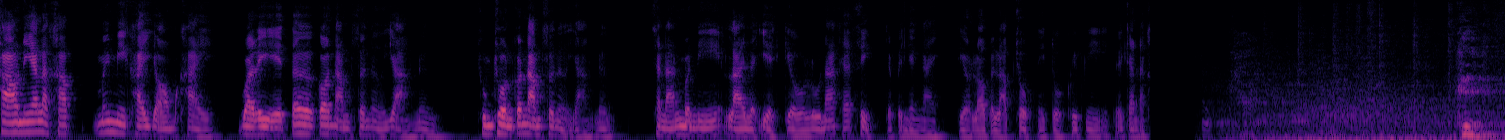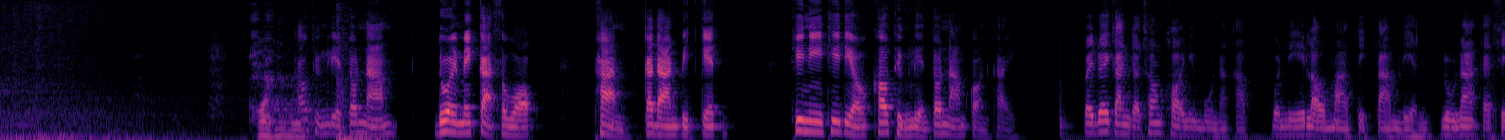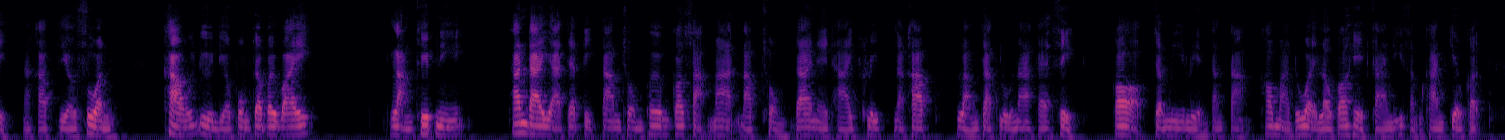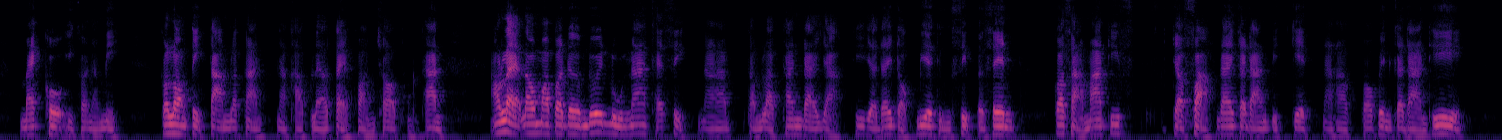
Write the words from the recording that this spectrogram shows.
คราวนี้แหละครับ ไม่มีใครยอมใคร Variator ก็นำเสนออย่างหนึ่ง ชุมชนก็นำเสนออย่างหนึ่ง ฉะนั้นวันนี้รายละเอียดเกี่ยวกับ Luna Classic จะเป็นยังไง เดี๋ยวเราไปรับชมในตัวคลิปนี้ด้วยกันนะครับเข้าถึงเหรียญต้นน้ำด้วยเมกะสวอปผ่านกระดานบิตเกตที่นี่ที่เดียวเข้าถึงเหรียญต้นน้ำก่อนใคร ไปด้วยกันกับช่องคอยนิมูลนะครับ วันนี้เรามาติดตามเหรียญลูน่าแคสสิกนะครับ เดี๋ยวส่วนข่าวอื่นๆ เดี๋ยวผมจะไปไว้หลังคลิปนี้ ท่านใดอยากจะติดตามชมเพิ่มก็สามารถรับชมได้ในท้ายคลิปนะครับ หลังจากลูน่าแคสสิกก็จะมีเหรียญต่างๆ เข้ามาด้วย แล้วก็เหตุการณ์ที่สำคัญเกี่ยวกับ macro economy ก็ลองติดตามแล้วกันนะครับ แล้วแต่ความชอบของท่าน เอาแหละเรามาประเดิมด้วย Luna Classic นะครับสำหรับท่านใดอยากที่จะได้ดอกเบี้ยถึง 10%ก็สามารถที่ จะฝากได้กระดานบิตเกตนะครับ เพราะเป็นกระดานที่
